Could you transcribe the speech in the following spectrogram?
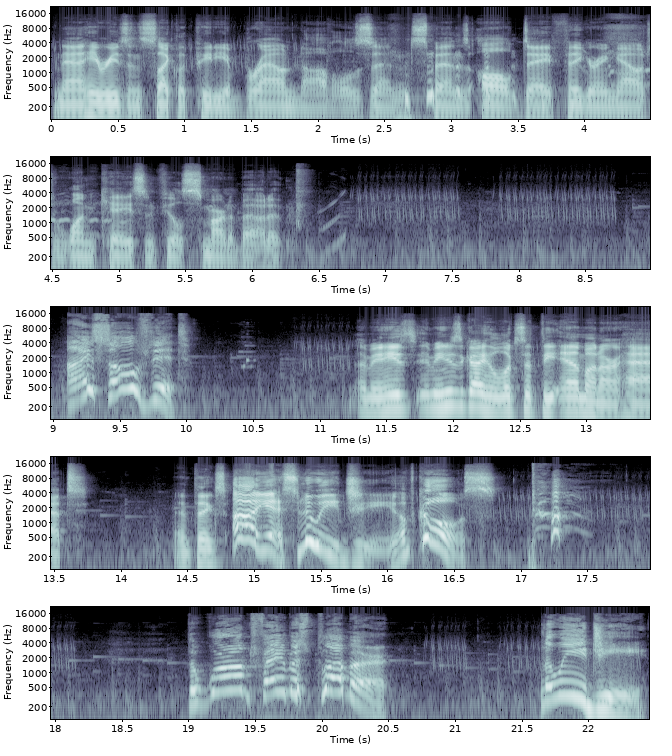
Nah, he reads Encyclopedia Brown novels and spends all day figuring out one case and feels smart about it. I solved it. I mean, he's I mean he's a guy who looks at the M on our hat and thinks, "Ah, yes, Luigi, of course." The world famous plumber. Luigi.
